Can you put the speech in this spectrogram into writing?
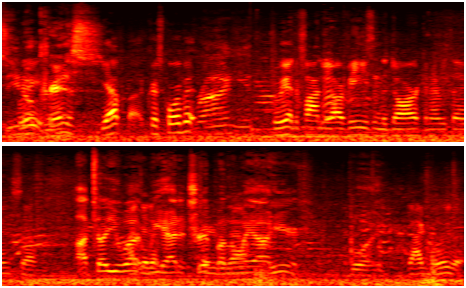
So you know Sweet, man. Chris? Yep, uh, Chris Corbett. Ryan, So we had to find the RVs in the dark and everything. So I'll tell you what, we it. had a trip on the out. way out here. Boy, yeah, I can believe it.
